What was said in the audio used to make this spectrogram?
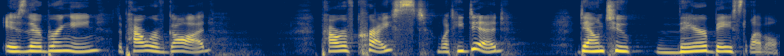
is they're bringing the power of God, power of Christ, what He did, down to their base level.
